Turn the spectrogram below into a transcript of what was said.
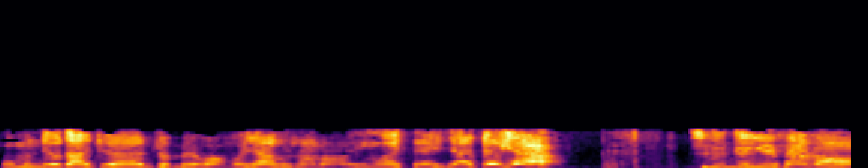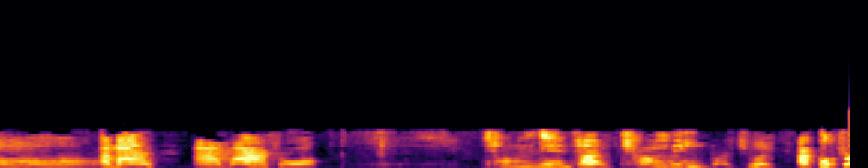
我们溜达一圈，准备往回家路上跑，因为等一下就要。吃年夜饭了，阿妈阿妈说，常年菜长命百岁。阿公说，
